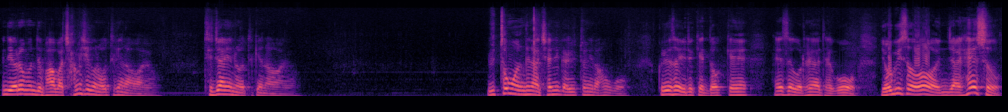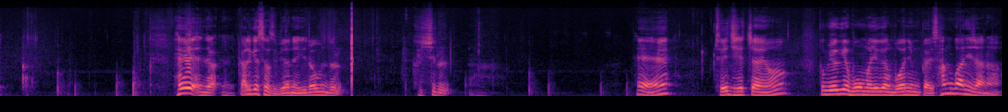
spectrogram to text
근데 여러분들 봐봐 장식은 어떻게 나와요? 디자인은 어떻게 나와요? 유통은 그냥 재니까 유통이라 하고 그래서 이렇게 넓게 해석을 해야 되고 여기서 이제 해수 해 이제 깔게 써서 미안해. 여러분들 글씨를 해. 돼지 했자요. 그럼 여기에 보면 이게 뭐입니까 상관이잖아.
